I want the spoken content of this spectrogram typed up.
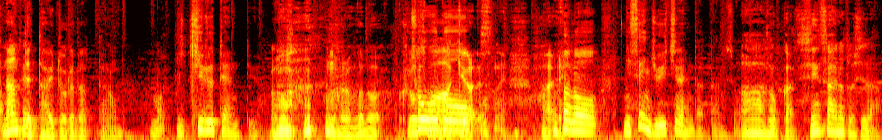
うん、なんてタイトルだったの？もう生きる点っていう。なるほど。黒澤明ですね、はい、あの2011年だったんですよ。ああそっか。震災の年だ。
